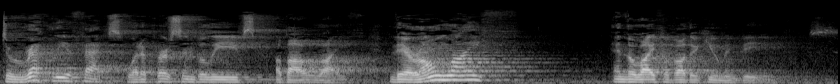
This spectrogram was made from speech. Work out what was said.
directly affects what a person believes about life their own life and the life of other human beings.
